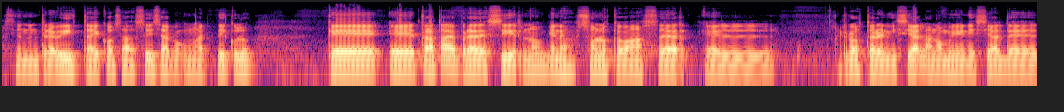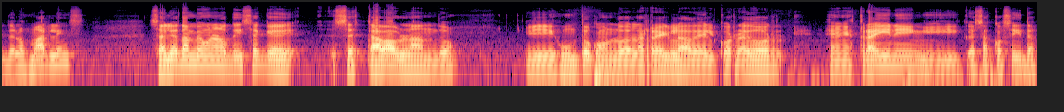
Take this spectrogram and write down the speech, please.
haciendo entrevistas y cosas así, saca un artículo que eh, trata de predecir ¿no? quiénes son los que van a ser el roster inicial, la nómina inicial de, los Marlins. Salió también una noticia que se estaba hablando y junto con lo de la regla del corredor en extra y esas cositas,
